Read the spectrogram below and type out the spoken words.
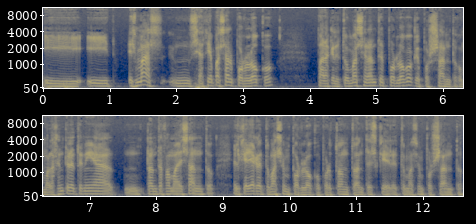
y, y es más, mm, se hacía pasar por loco para que le tomasen antes por loco que por santo. Como la gente le tenía mm, tanta fama de santo, él quería que le tomasen por loco, por tonto, antes que le tomasen por santo.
